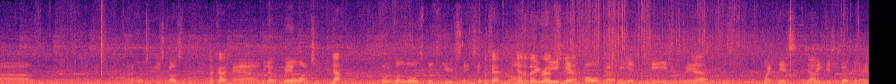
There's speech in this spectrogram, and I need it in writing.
um, I went to East Coast Okay. and went out whale watching. Yeah. So it was one of those big, huge things. It Okay. wrong. Yeah, the big we, we rips, hit- yeah. Oh god, we had major waves Yeah. like this. and The Yeah. thing just took it. Eh?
